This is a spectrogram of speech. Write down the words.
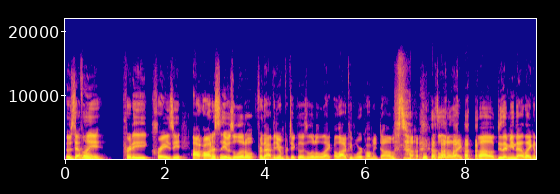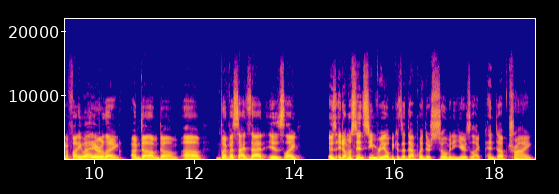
it was definitely pretty crazy. I, honestly, it was a little for that video in particular. It was a little like a lot of people were calling me dumb, so it's a little like, oh, do they mean that like in a funny way or like I'm dumb, dumb? Um, but besides that, is like it was. It almost didn't seem real because at that point, there's so many years of like pent up trying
